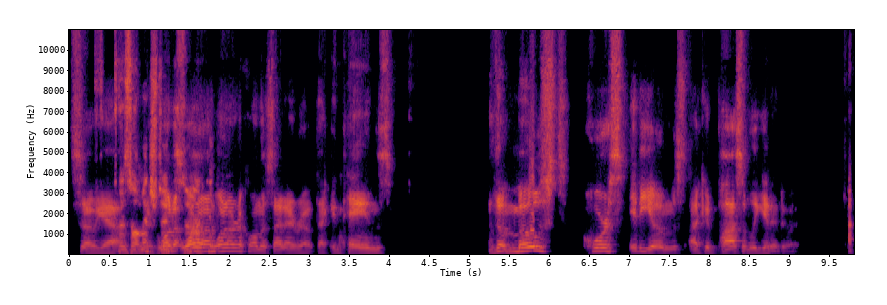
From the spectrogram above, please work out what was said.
So yeah. So I'm interested. One, so one, think... one article on the site I wrote that contains the most horse idioms I could possibly get into it.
